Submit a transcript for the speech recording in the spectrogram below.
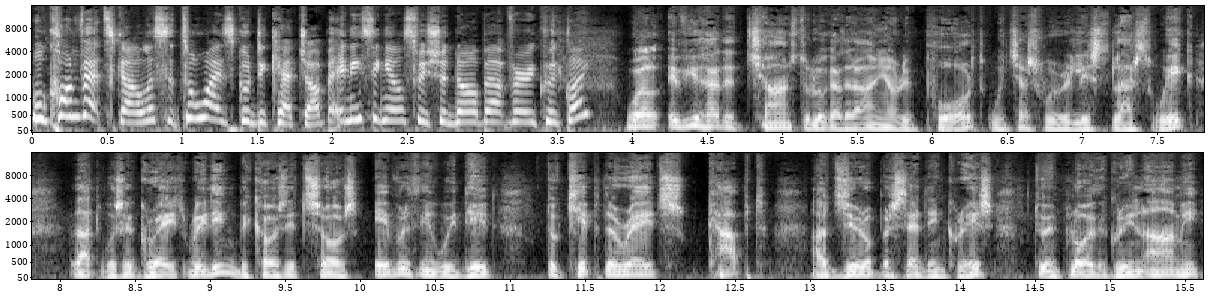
Well, Kon Vatskalis, it's always good to catch up. Anything else we should know about very quickly? Well, if you had a chance to look at our annual report, which just we released last week, that was a great reading because it shows everything we did to keep the rates capped at 0% increase, to employ the Green Army,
